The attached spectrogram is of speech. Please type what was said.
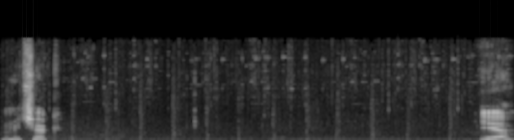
Let me check. Yeah.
